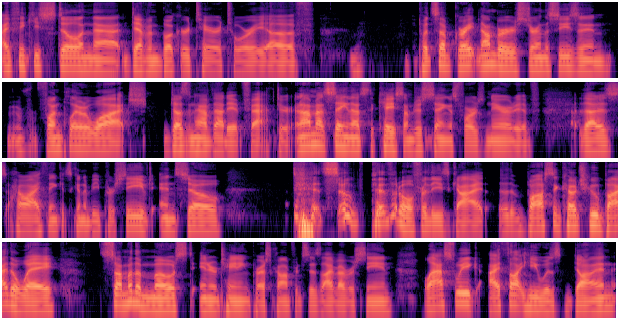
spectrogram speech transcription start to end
I think he's still in that Devin Booker territory of puts up great numbers during the season, fun player to watch, doesn't have that it factor. And I'm not saying that's the case. I'm just saying, as far as narrative, that is how I think it's going to be perceived. And so it's so pivotal for these guys. Uh, the Boston coach, who, by the way, some of the most entertaining press conferences I've ever seen. Last week, I thought he was done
